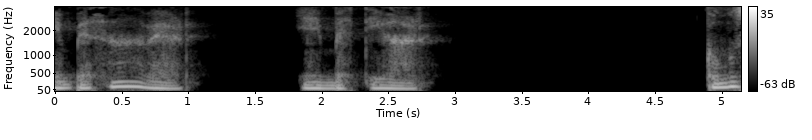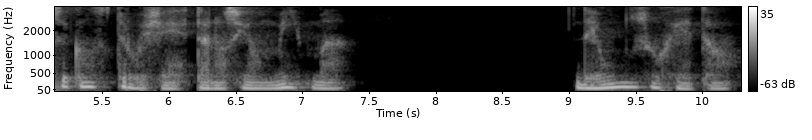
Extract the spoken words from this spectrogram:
Y empezá a ver y a investigar cómo se construye esta noción misma de un sujeto.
